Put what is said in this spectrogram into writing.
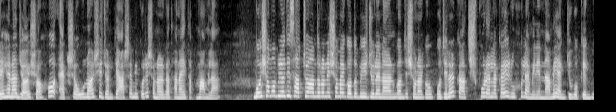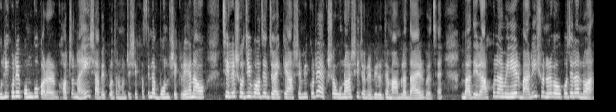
রেহেনা জয় সহ একশো উনআশি জনকে আসামি করে সোনারগাঁ থানায় মামলা। বৈষম্য বিরোধী ছাত্র আন্দোলনের সময় গত বিশ জুলাই নারায়ণগঞ্জের সোনারগাঁও উপজেলার কাঁচপুর এলাকায় রুহুল আমিনের নামে এক যুবককে গুলি করে পঙ্গু করার ঘটনায় সাবেক প্রধানমন্ত্রী শেখ হাসিনা, বোন শেখ রেহেনা ও ছেলে সজীব অজের জয়কে আসামি করে একশো উনআশি জনের বিরুদ্ধে মামলা দায়ের হয়েছে। বাদী রাহুল আমিনের বাড়ি সোনারগাঁও উপজেলা নোয়া-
